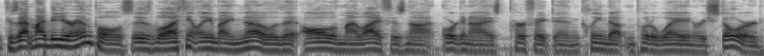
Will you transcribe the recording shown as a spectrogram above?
because that might be your impulse is well i can't let anybody know that all of my life is not organized perfect and cleaned up and put away and restored.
